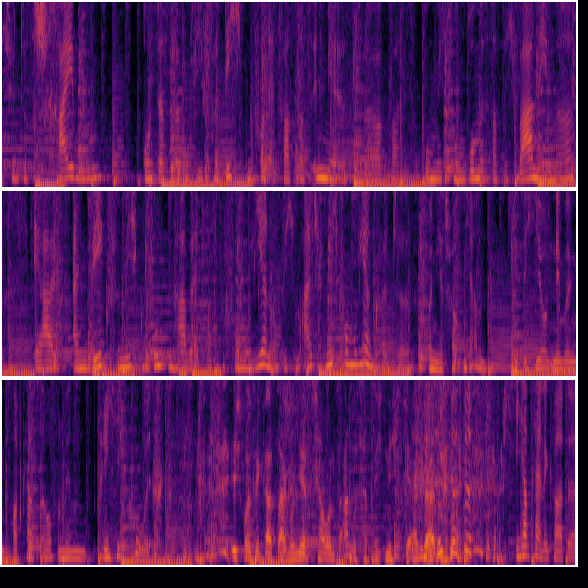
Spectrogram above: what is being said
Ich finde das Schreiben und das irgendwie Verdichten von etwas, was in mir ist oder was um mich drumherum ist, was ich wahrnehme, eher als einen Weg für mich gefunden habe, etwas zu formulieren, was ich im Alltag nicht formulieren könnte. Und jetzt schaut mich an. Sitze ich hier und nehme irgendeinen Podcast auf und bin richtig cool. Ich wollte gerade sagen, und jetzt schau uns an, es hat sich nichts geändert. Ich habe keine Karte.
